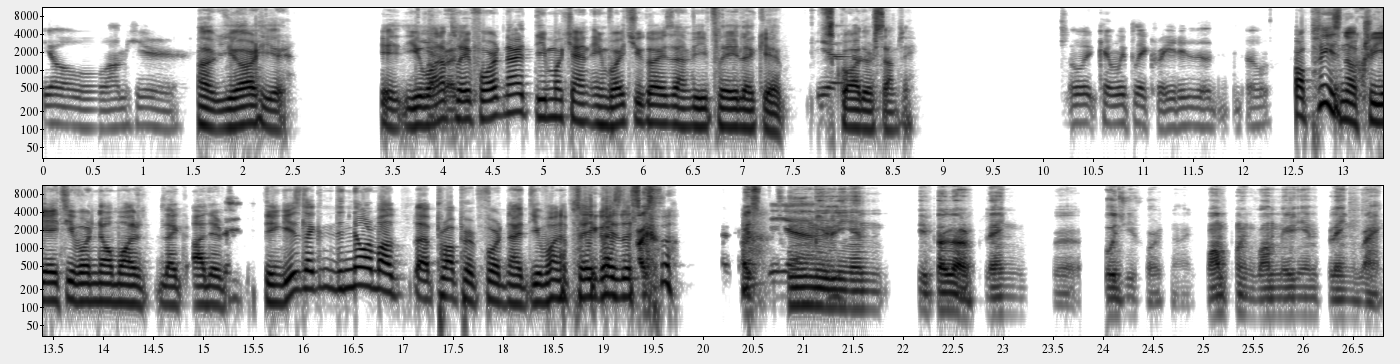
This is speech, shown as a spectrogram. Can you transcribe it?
Yo, I'm here. Oh, you are here. Okay, you Yeah, wanna Radic. play Fortnite? Demo can invite you guys and we play like a Yeah. squad or something. Oh, wait, can we play creative? No. Oh, please no creative or no more like other thing. It's like the normal uh, proper Fortnite. You wanna play, guys? Let's go. Guys, Yeah. two million people are playing uh, OG Fortnite. 1.1 million playing rank.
